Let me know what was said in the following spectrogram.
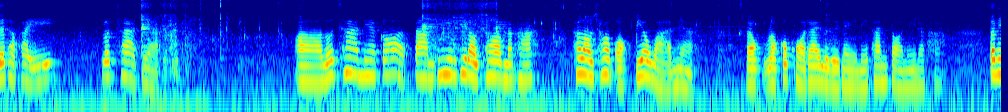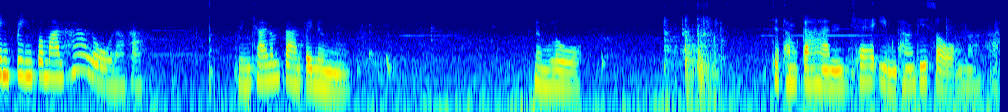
แต่ถ้าไผรสชาติเนี่ยอ่ารสชาติเนี่ยก็ตามที่ที่เราชอบนะคะ ถ้าเราชอบออกเปรี้ยวหวานเนี่ย เราเราก็พอได้เลยในในขั้นตอนนี้นะคะตะลิงปิงประมาณห้าโลนะคะหนิงใช้น้ำตาลไปหนึ่งหนึ่งโล จะทำการแช่อิ่มครั้งที่สองนะคะ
